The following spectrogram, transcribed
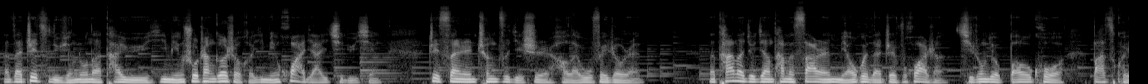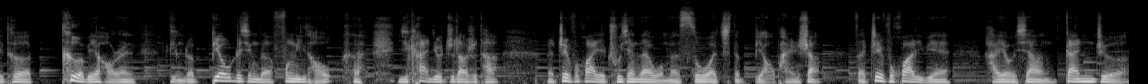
那在这次旅行中呢，他与一名说唱歌手和一名画家一起旅行。这三人称自己是好莱坞非洲人。那他呢，就将他们仨人描绘在这幅画上，其中就包括巴斯奎特特别好认，顶着标志性的凤梨头，一看就知道是他。那这幅画也出现在我们 Swatch 的表盘上。在这幅画里边。还有像甘蔗、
